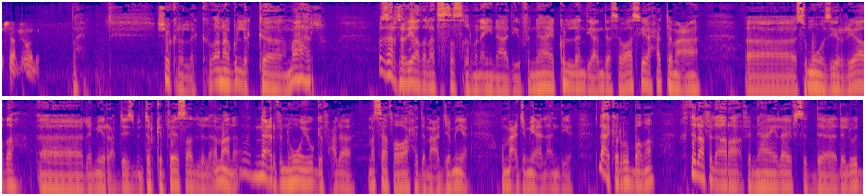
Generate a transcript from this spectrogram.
وسامحوني شكرا لك. وأنا أقول لك آه، ماهر وزارة الرياضة لا تستصغر من أي نادي. وفي النهاية كل الأندية عندها سواسية حتى مع آه، سمو وزير الرياضة آه، الأمير عبد العزيز بن تركي الفيصل للأمانة. نعرف إنه هو يوقف على مسافة واحدة مع الجميع ومع جميع الأندية. لكن ربما اختلاف الآراء في النهاية لا يفسد للود.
